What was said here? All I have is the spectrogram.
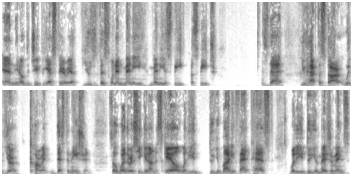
And you know the GPS theory. I've used this one in many many a speech. A speech is that you have to start with your current destination. So whether it's you get on the scale, whether you do your body fat test, whether you do your measurements,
